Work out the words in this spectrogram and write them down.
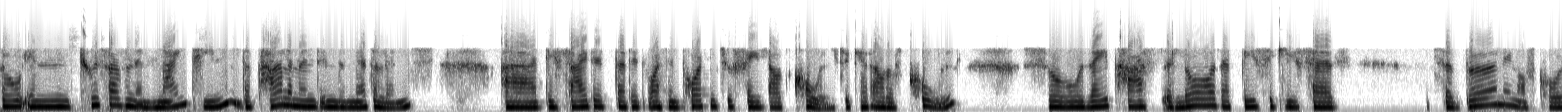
so in 2019, the parliament in the Netherlands uh, decided that it was important to phase out coal, to get out of coal. So they passed a law that basically says the burning of coal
